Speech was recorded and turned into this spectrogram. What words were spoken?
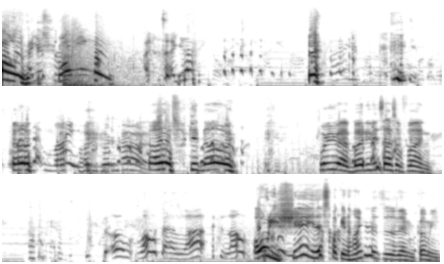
I just throwing. I just. Why are you? What's that mine? I don't fucking know. Where you at, buddy? Let's have some fun. Oh, what was that? lot? lot Holy shit! That's fucking hundreds of them coming.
